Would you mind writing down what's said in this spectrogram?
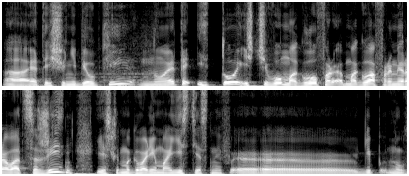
а. Это еще не белки, но это и то, из чего могло, могла формироваться жизнь, если мы говорим о естественной, э, ну,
